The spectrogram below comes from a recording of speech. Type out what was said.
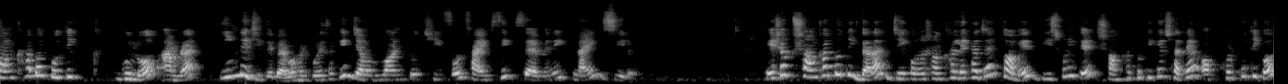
সংখ্যা বা প্রতীকগুলো আমরা ইংরেজিতে ব্যবহার করে থাকি, যেমন one two three four five six seven eight nine zero এসব সংখ্যা প্রতীক দ্বারা যে কোনো সংখ্যা লেখা যায়, তবে বীজগণিতে সংখ্যা প্রতীকের সাথে অক্ষর প্রতীকও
